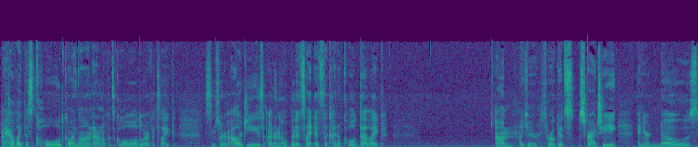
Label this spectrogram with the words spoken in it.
I have like this cold going on. I don't know if it's a cold or if it's like some sort of allergies. I don't know, but it's like it's the kind of cold that like um, like your throat gets scratchy and your nose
